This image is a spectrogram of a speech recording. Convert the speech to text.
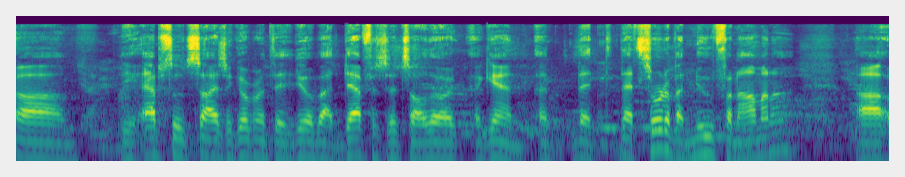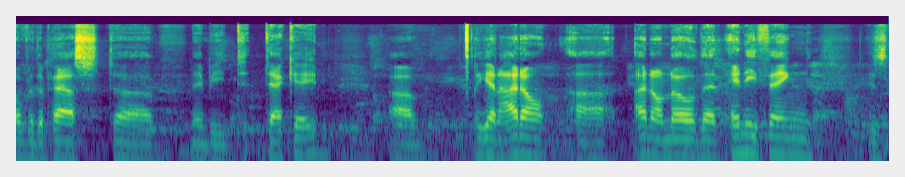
um, the absolute size of government than they do about deficits, although, again, uh, that, that's sort of a new phenomena uh, over the past uh, maybe decade. Um, again, I don't, uh, I don't know that anything is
